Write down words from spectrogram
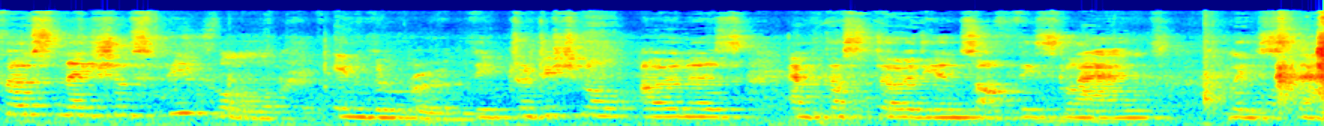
First Nations people in the room, the traditional owners and custodians of this land. Please stand.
